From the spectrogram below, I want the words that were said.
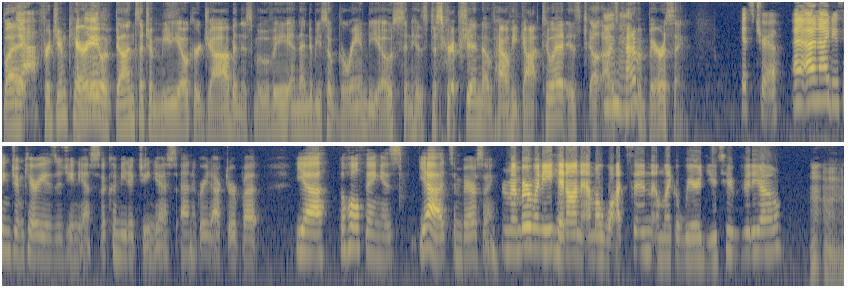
But Yeah. for Jim Carrey to have done such a mediocre job in this movie and then to be so grandiose in his description of how he got to it is uh, is kind of embarrassing. It's true. And, and I do think Jim Carrey is a genius, a comedic genius, and a great actor. But yeah, the whole thing is, yeah, it's embarrassing. Remember when he hit on Emma Watson on like a weird YouTube video? Mm-mm.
